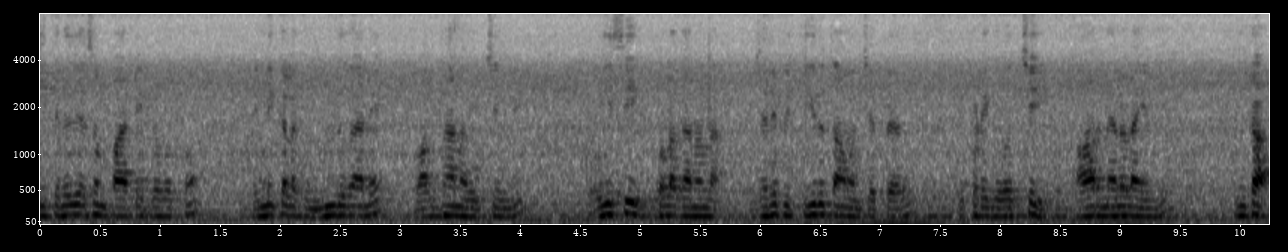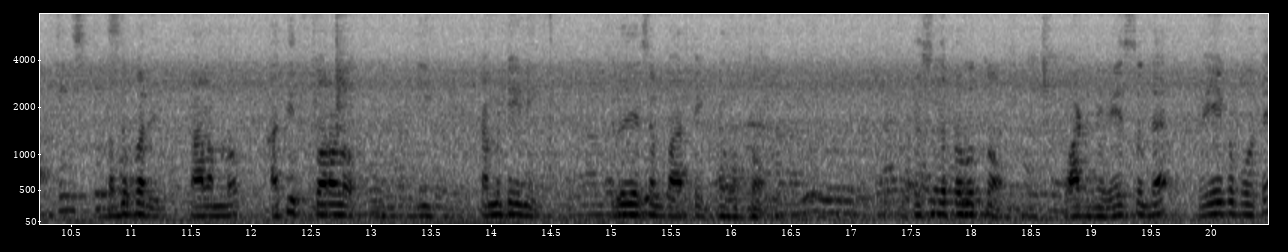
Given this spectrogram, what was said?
ఈ తెలుగుదేశం పార్టీ ప్రభుత్వం ఎన్నికలకు ముందుగానే వాగ్దానం ఇచ్చింది. బీసీ కులగణన జరిపి తీరుతామని చెప్పారు. ఇప్పటికి వచ్చి ఆరు నెలలైంది. ఇంకా తదుపరి కాలంలో అతి త్వరలో ఈ కమిటీని తెలుగుదేశం పార్టీ ప్రభుత్వం ప్రస్తుత ప్రభుత్వం వాటిని వేస్తుందా? వేయకపోతే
